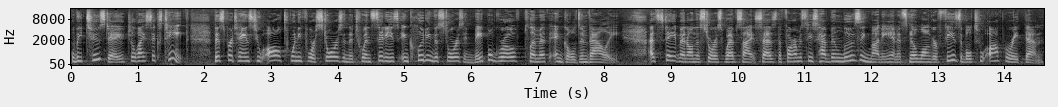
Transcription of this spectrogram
will be Tuesday, July 16th. This pertains to all 24 stores in the Twin Cities, including the stores in Maple Grove, Plymouth, and Golden Valley. A statement on the store's website says the pharmacies have been losing money and it's no longer feasible to operate them.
